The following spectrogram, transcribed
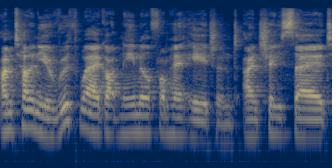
I'm telling you, Ruth Ware got an email from her agent and she said,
